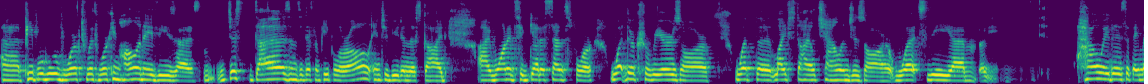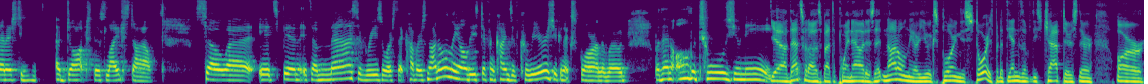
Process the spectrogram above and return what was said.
uh, people who have worked with working holiday visas, just dozens of different people are all interviewed in this guide. I wanted to get a sense for what their careers are, what the lifestyle challenges are, what the, um, how it is that they manage to adopt this lifestyle. So uh, it's been it's a massive resource that covers not only all these different kinds of careers you can explore on the road, but then all the tools you need. Yeah, that's what I was about to point out. Is that not only are you exploring these stories, but at the end of these chapters there are.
